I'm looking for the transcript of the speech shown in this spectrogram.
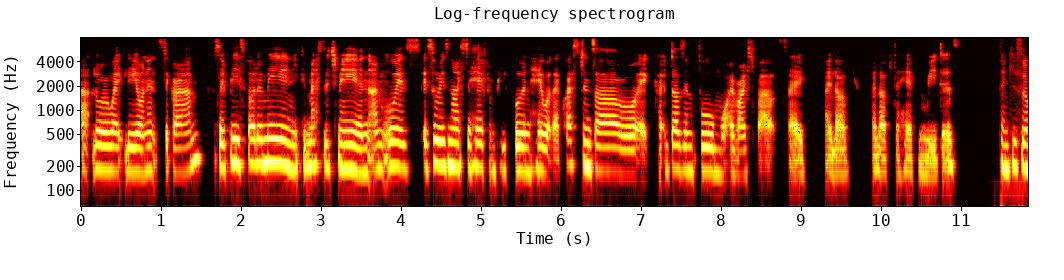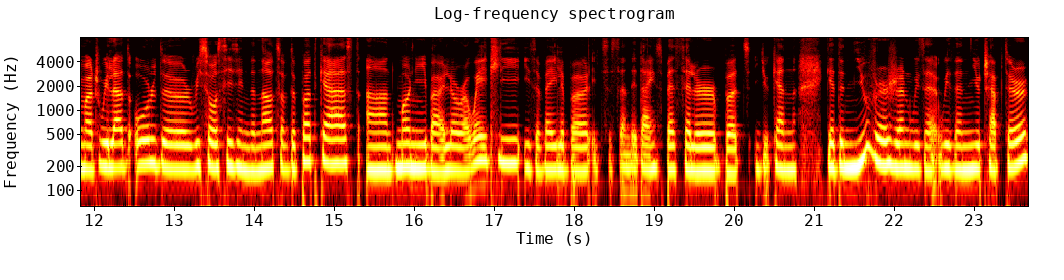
at Laura Whateley on Instagram. So please follow me and you can message me. And I'm always it's always nice to hear from people and hear what their questions are, or it does inform what I write about. So I love I love to hear from readers. Thank you so much. We'll add all the resources in the notes of the podcast. And Money by Laura Whateley is available. It's a Sunday Times bestseller, but you can get the new version with a with a new chapter.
